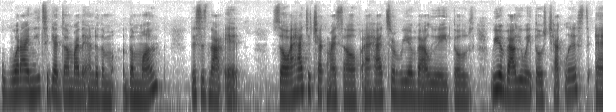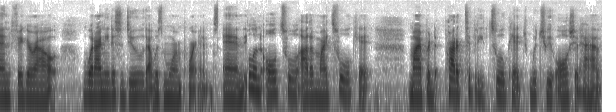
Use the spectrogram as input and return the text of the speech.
what I need to get done by the end of the, the month, this is not it. So I had to check myself. I had to reevaluate those, reevaluate those checklists and figure out what I needed to do that was more important. And pull an old tool out of my toolkit, my productivity toolkit, which we all should have.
